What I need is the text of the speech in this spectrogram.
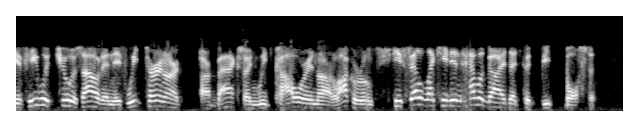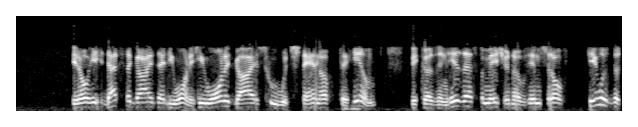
If he would chew us out, and if we turn our our backs and we'd cower in our locker room, he felt like he didn't have a guy that could beat Boston. You know, he, that's the guys that he wanted. He wanted guys who would stand up to him because, in his estimation of himself, he was the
